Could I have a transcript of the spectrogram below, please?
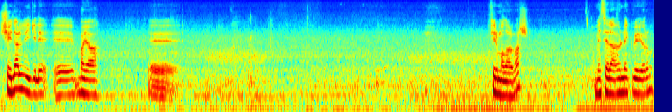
şeylerle ilgili e, bayağı e, firmalar var. Mesela örnek veriyorum.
